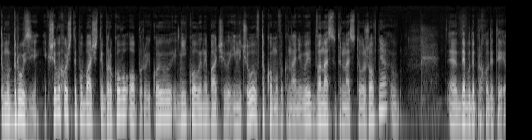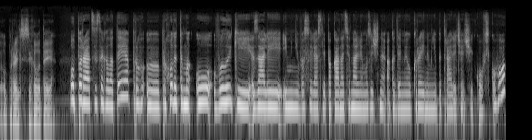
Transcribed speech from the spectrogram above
Тому, друзі, якщо ви хочете побачити барокову оперу, якої ви ніколи не бачили і не чули в такому виконанні, ви 12-13 жовтня, е, де буде проходити опера Альциси Галатея? Операція Галатея е, проходитиме у великій залі імені Василя Сліпака Національної музичної академії України імені Петра Ілліча Чайковського.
